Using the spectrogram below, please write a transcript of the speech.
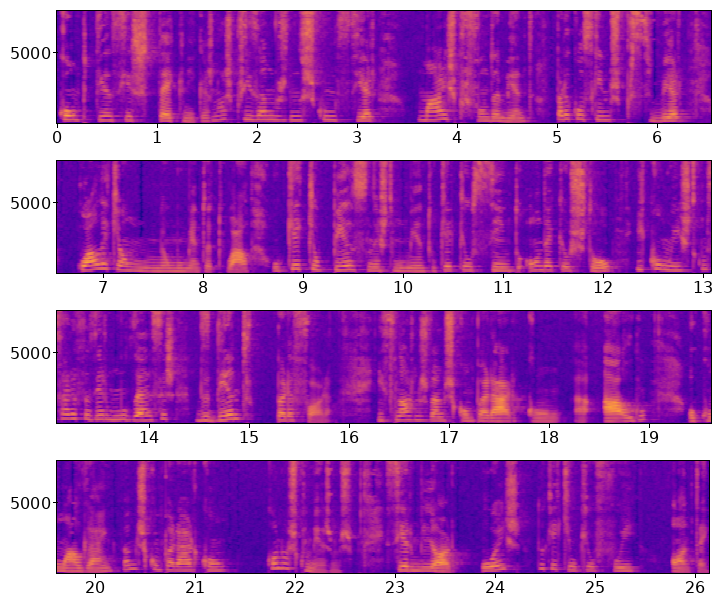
competências técnicas, nós precisamos de nos conhecer mais profundamente para conseguirmos perceber qual é que é o meu momento atual, o que é que eu penso neste momento, o que é que eu sinto, onde é que eu estou e com isto começar a fazer mudanças de dentro para fora. E se nós nos vamos comparar com ah, algo ou com alguém, vamos comparar com connosco mesmos. Ser melhor hoje do que aquilo que eu fui ontem.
